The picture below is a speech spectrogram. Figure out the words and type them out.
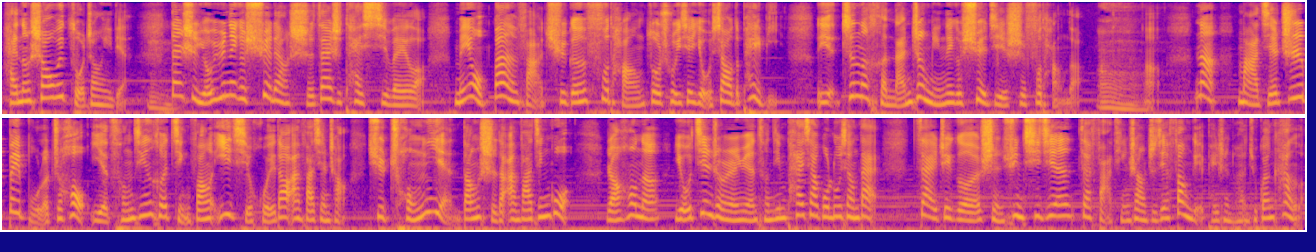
还能稍微佐证一点。但是由于那个血量实在是太细微了，没有办法去跟副糖做出一些有效的配比，也真的很难证明那个血迹是副糖的。嗯啊。那马杰之被捕了之后，也曾经和警方一起回到案发现场去重演当时的案发经过。然后呢，由见证人员曾经拍下过录像带，在这个审讯期间，在法庭上直接放给陪审团去观看了。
